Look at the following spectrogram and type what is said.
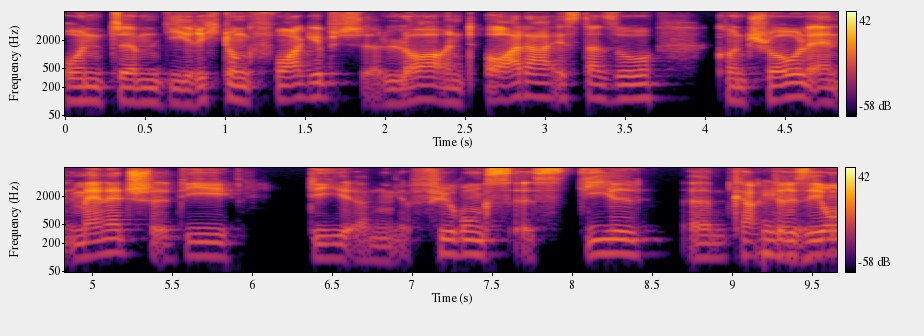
und ähm, die Richtung vorgibt. Law and Order ist da so, Control and Manage, die, die ähm, Führungsstil, ähm, Mhm.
